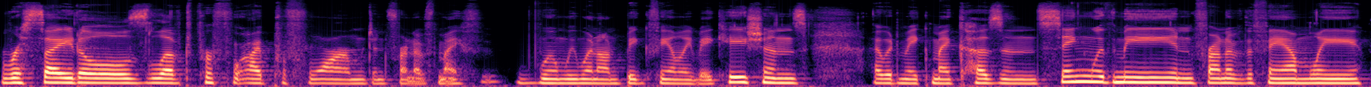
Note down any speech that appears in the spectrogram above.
recitals, loved perform I performed in front of my when we went on big family vacations, I would make my cousins sing with me in front of the family.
